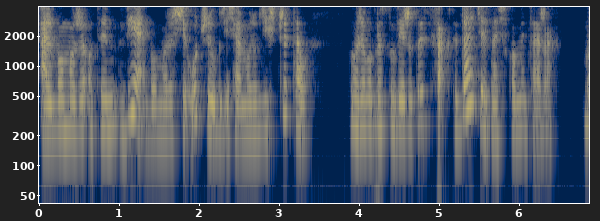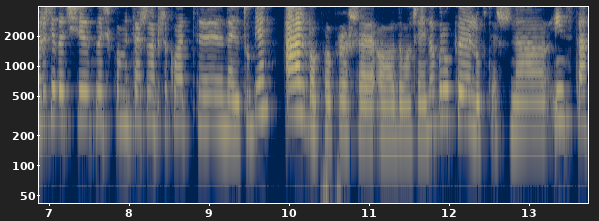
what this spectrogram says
albo może o tym wie, bo może się uczył gdzieś, albo może gdzieś czytał, może po prostu wie, że to jest fakt. Dajcie znać w komentarzach. Możecie dać znać w komentarzu na przykład y, na YouTubie, albo poproszę o dołączenie do grupy, lub też na Insta.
